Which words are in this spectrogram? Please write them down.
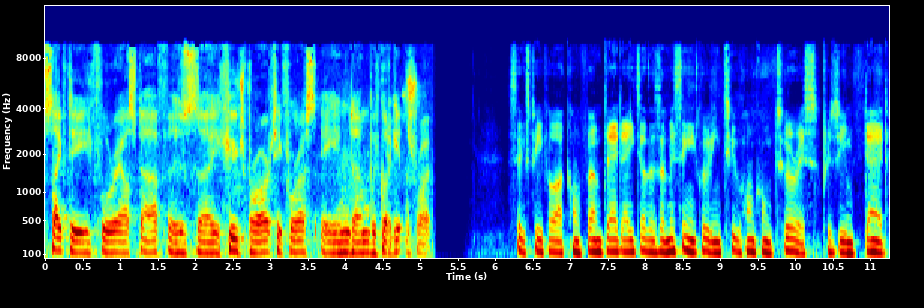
Safety for our staff is a huge priority for us, and um, we've got to get this right. Six people are confirmed dead, eight others are missing, including two Hong Kong tourists presumed dead.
